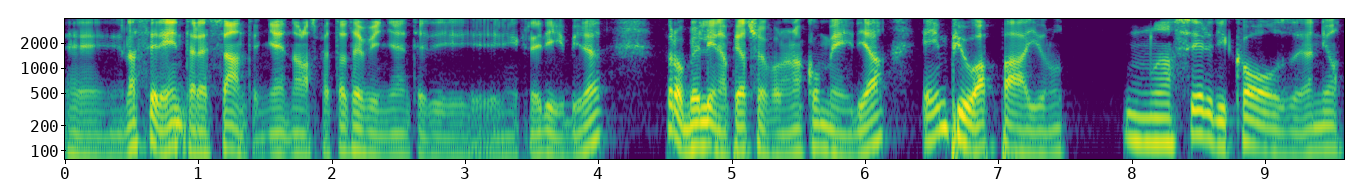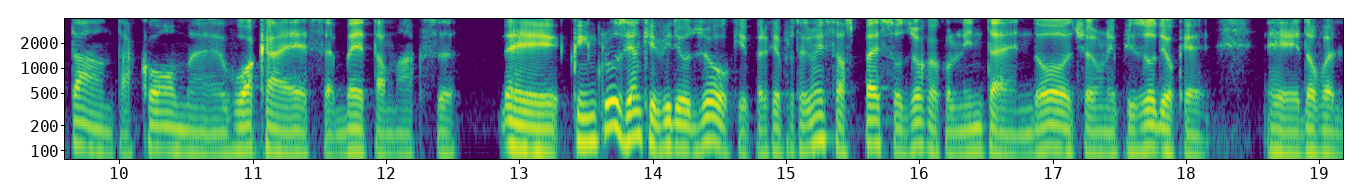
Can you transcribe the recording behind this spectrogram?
eh, la serie è interessante, niente- non aspettatevi niente di incredibile, però bellina, piacevole, una commedia, e in più appaiono una serie di cose anni 80 come VHS, Betamax, e inclusi anche i videogiochi, perché il protagonista spesso gioca con Nintendo. C'era un episodio che, eh, dove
